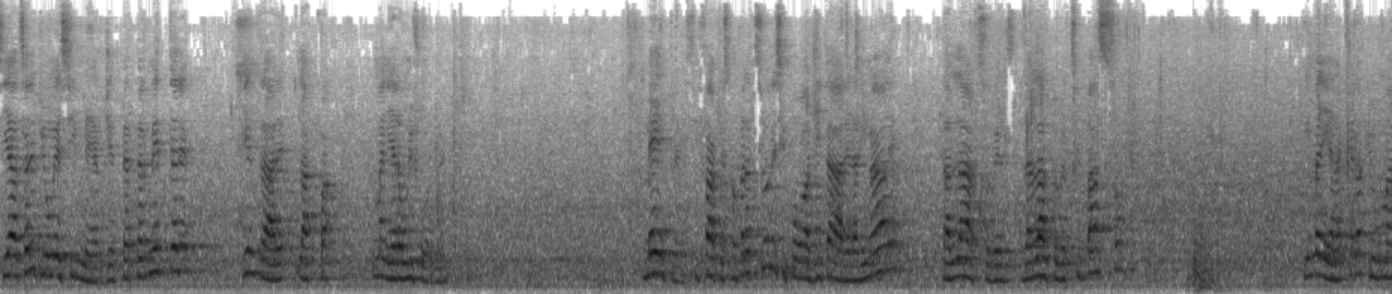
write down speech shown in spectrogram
si alza le piume e si immerge per permettere di entrare l'acqua in maniera uniforme. Mentre si fa questa operazione si può agitare l'animale dall'alto verso il basso in maniera che la piuma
